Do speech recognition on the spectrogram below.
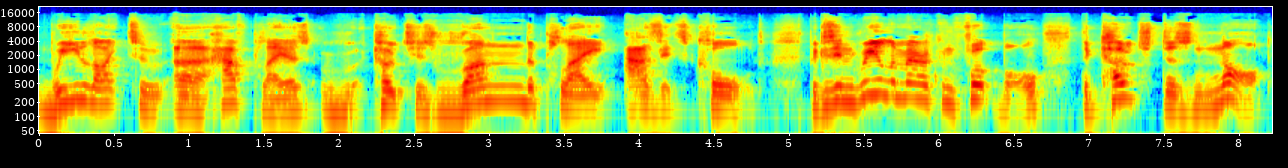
we like to uh, have players, coaches run the play as it's called. Because in real American football, the coach does not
